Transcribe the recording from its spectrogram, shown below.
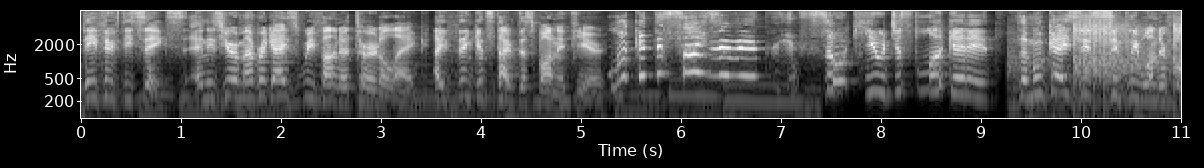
Day 56, and as you remember guys, we found a turtle egg. I think it's time to spawn it here. Look at the size of it! It's so cute, just look at it! The guys is simply wonderful,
